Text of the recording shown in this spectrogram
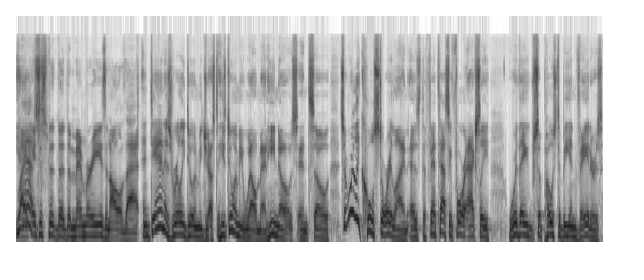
Like Yes. it's just the, the the memories and all of that. And Dan is really doing me justice. He's doing me well, man. He knows. And so it's a really cool storyline as the Fantastic Four actually were they supposed to be invaders.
